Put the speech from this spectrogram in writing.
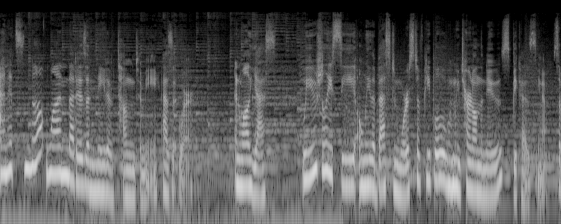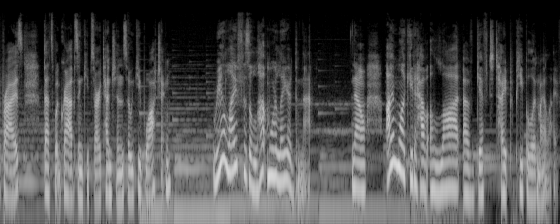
and it's not one that is a native tongue to me, as it were. And while, yes, we usually see only the best and worst of people when we turn on the news because, you know, surprise, that's what grabs and keeps our attention, so we keep watching. Real life is a lot more layered than that. Now, I'm lucky to have a lot of gift type people in my life,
